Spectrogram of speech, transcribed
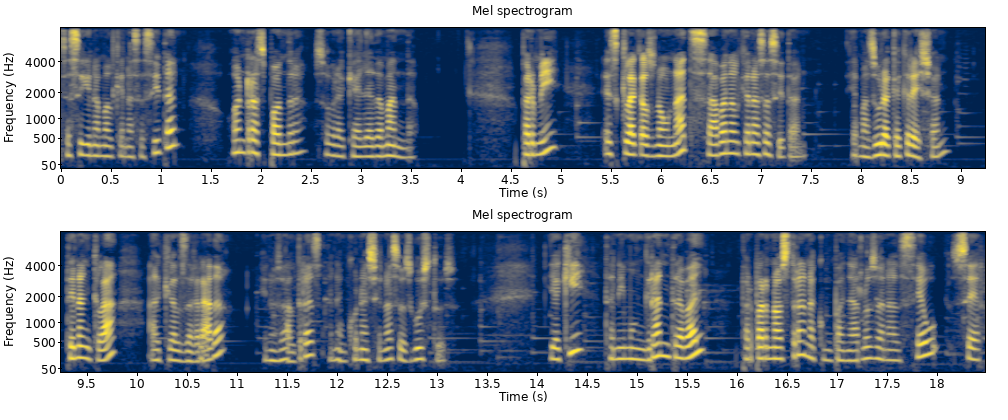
ja siguin amb el que necessiten o en respondre sobre aquella demanda. Per mi, és clar que els nounats saben el que necessiten i a mesura que creixen, tenen clar el que els agrada i nosaltres anem coneixent els seus gustos. I aquí tenim un gran treball per part nostra en acompanyar-los en el seu ser,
